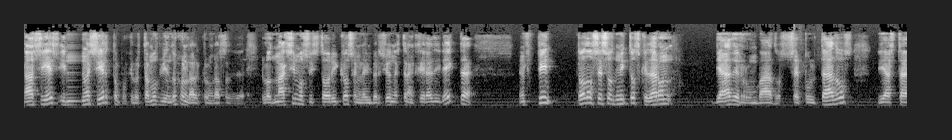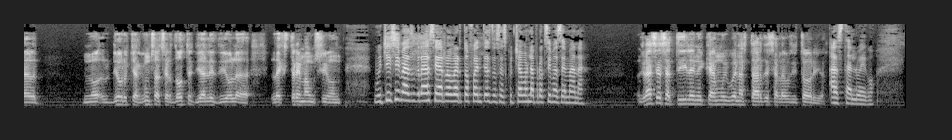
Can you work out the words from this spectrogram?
Así es, y no es cierto, porque lo estamos viendo con, con los, los máximos históricos en la inversión extranjera directa. En fin, todos esos mitos quedaron ya derrumbados, sepultados y hasta yo creo que algún sacerdote ya les dio la, la extrema unción. Muchísimas gracias, Roberto Fuentes. Nos escuchamos la próxima semana. Gracias a ti, Lenica. Muy buenas tardes al auditorio. Hasta luego.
